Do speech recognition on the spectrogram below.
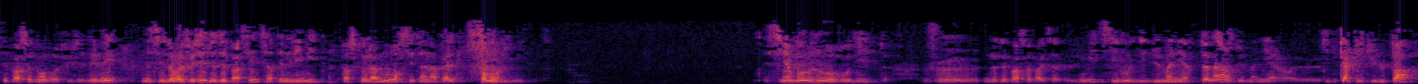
c'est pas seulement de refuser d'aimer, mais c'est de refuser de dépasser une certaine limite, parce que l'amour, c'est un appel sans limite. Si un beau jour vous dites, je ne dépasserai pas cette limite, si vous le dites d'une manière tenace, d'une manière euh, qui ne capitule pas,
